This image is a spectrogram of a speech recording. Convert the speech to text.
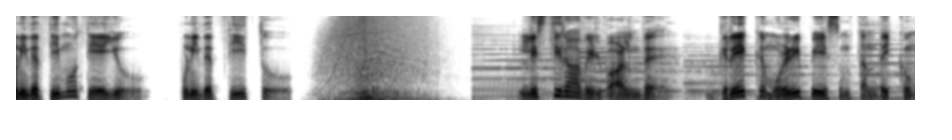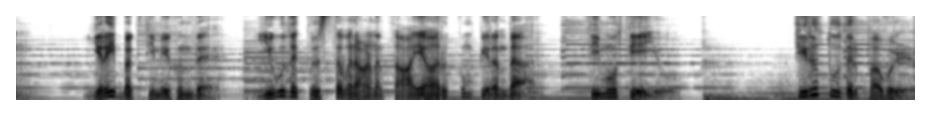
புனித திமோத்தேயு புனித தீத்து. லிஸ்திராவில் வாழ்ந்த கிரேக்க மொழி பேசும் தந்தைக்கும் இறைபக்தி மிகுந்த யூத கிறிஸ்தவரான தாயாருக்கும் பிறந்தார் திமோத்தேயு. திருத்தூதர் பவுல்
